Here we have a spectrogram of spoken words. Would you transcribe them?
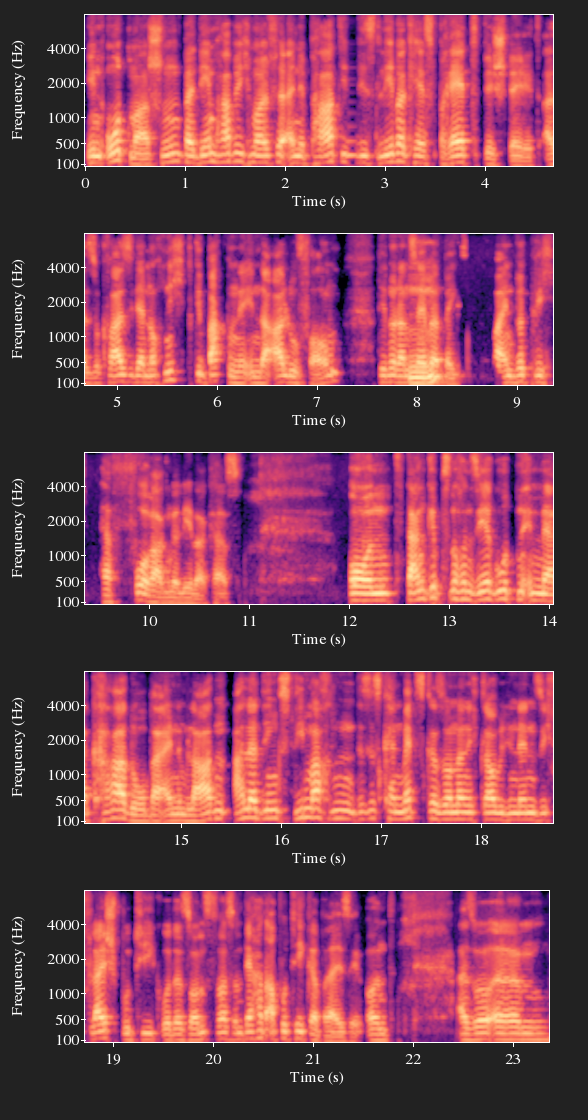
in Othmarschen, bei dem habe ich mal für eine Party das Leberkäsbrät bestellt. Also quasi der noch nicht gebackene in der Aluform, den du dann mhm. selber backst. War ein wirklich hervorragender Leberkäse. Und dann gibt es noch einen sehr guten im Mercado bei einem Laden. Allerdings, die machen, das ist kein Metzger, sondern ich glaube, die nennen sich Fleischboutique oder sonst was und der hat Apothekerpreise. Und also ähm,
